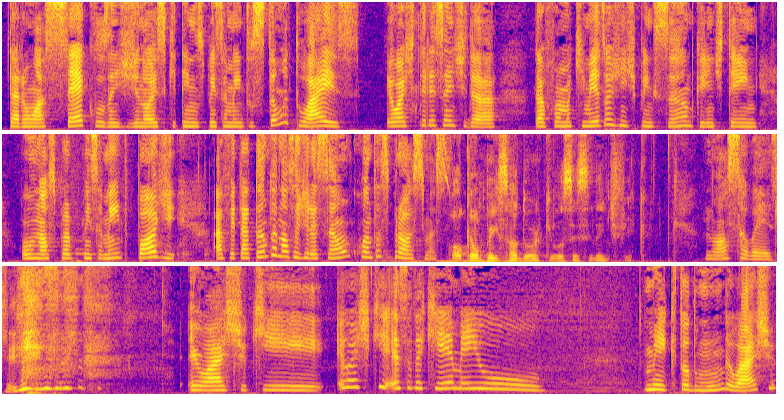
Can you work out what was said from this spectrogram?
estavam há séculos antes de nós, que têm os pensamentos tão atuais, eu acho interessante da, da forma que mesmo a gente pensando, que a gente tem o nosso próprio pensamento, pode afetar tanto a nossa geração quanto as próximas. Qual que é um pensador que você se identifica? Nossa, Wesley. eu acho que. Eu acho que essa daqui é meio. Meio que todo mundo, eu acho.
